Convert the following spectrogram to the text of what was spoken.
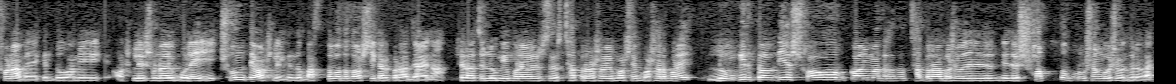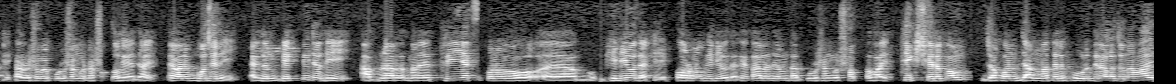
শোনাবে, কিন্তু আমি অশ্লীল শোনাবে বলেই শুনতে অশ্লীল, কিন্তু বাস্তবতা তো অস্বীকার করা যায় না। সেটা হচ্ছে লুঙ্গি পরে ছাত্ররা সবাই বসে, বসার পরে লুঙ্গির তল দিয়ে সব কমি মাদ্রাসার ছাত্ররা বসে নিজের শক্ত পুরুষাঙ্গ সময় ধরে রাখে, কারণ ওই সময় পুরুষাঙ্গটা শক্ত হয়ে যায়। এবারে বোঝেনি, একজন ব্যক্তি যদি আপনার মানে থ্রি এক্স কোনো ভিডিও দেখে, পর্ণ ভিডিও দেখে, তাহলে যেমন তার পুরুষাঙ্গ শক্ত হয়, ঠিক সেরকম যখন জান্নাতের হুরদের আলোচনা হয়,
